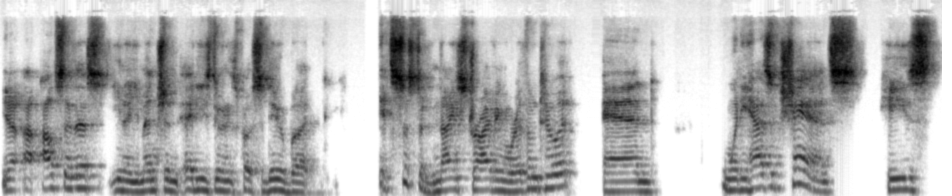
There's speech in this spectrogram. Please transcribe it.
You know, I- I'll say this. You know, you mentioned Eddie's doing what he's supposed to do, but it's just a nice driving rhythm to it. And when he has a chance, he's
